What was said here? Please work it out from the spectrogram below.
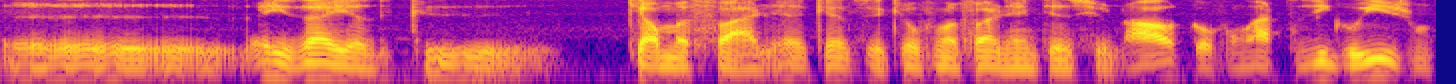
uh, a ideia de que, que há uma falha, quer dizer que houve uma falha intencional, que houve um ato de egoísmo,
